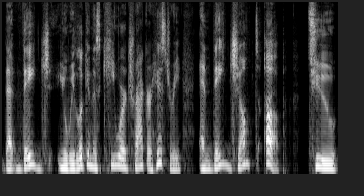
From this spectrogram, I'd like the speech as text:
that they, you know, we look in this keyword tracker history and they jumped up to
